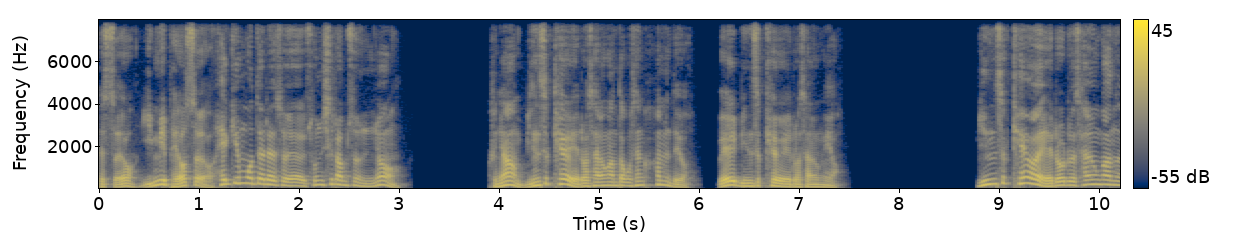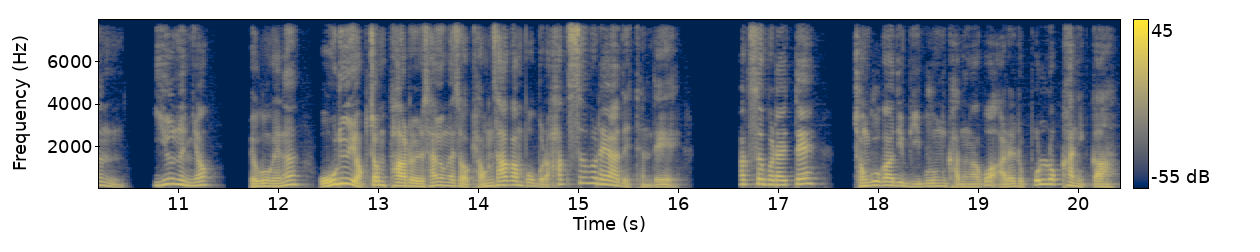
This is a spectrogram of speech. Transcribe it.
했어요? 이미 배웠어요. 회귀 모델에서의 손실함수는요. 그냥 민스케어 에러 사용한다고 생각하면 돼요. 왜 민스케어 에러 사용해요? 민스케어 에러를 사용하는 이유는요. 결국에는 오류 역전파를 사용해서 경사관법을 학습을 해야 될 텐데 학습을 할 때 전구가디 미분 가능하고 아래로 볼록하니까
